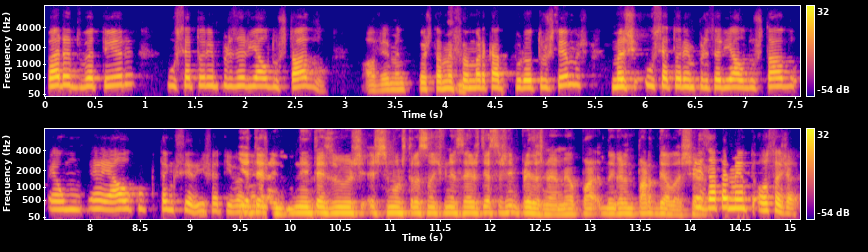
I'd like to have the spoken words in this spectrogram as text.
para debater o setor empresarial do Estado. Obviamente, depois também foi marcado por outros temas, mas o setor empresarial do Estado é, um, é algo que tem que ser efetivamente. E até nem, nem tens os, as demonstrações financeiras dessas empresas, não é? A maior parte, na grande parte delas, certo? Exatamente, ou seja,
